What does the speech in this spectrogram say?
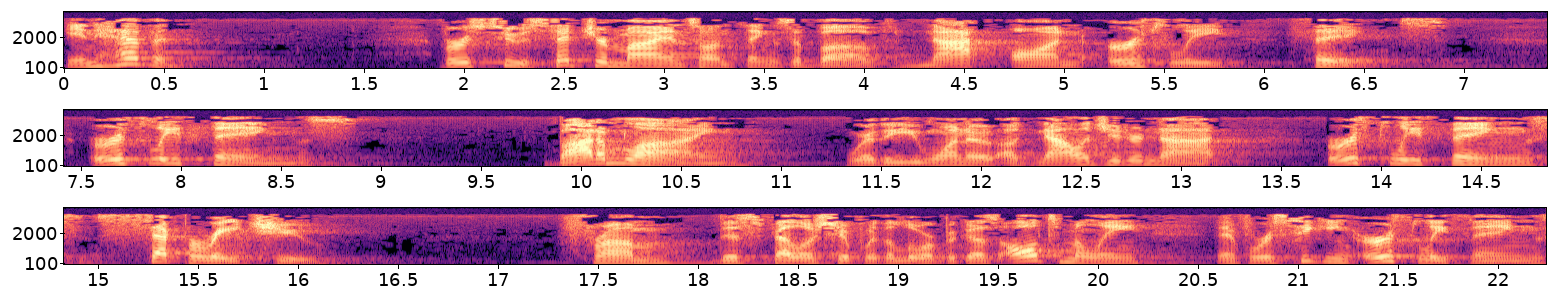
in heaven. Verse 2 Set your minds on things above, not on earthly things. Earthly things, bottom line, whether you want to acknowledge it or not, earthly things separate you from this fellowship with the Lord. Because ultimately, if we're seeking earthly things,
